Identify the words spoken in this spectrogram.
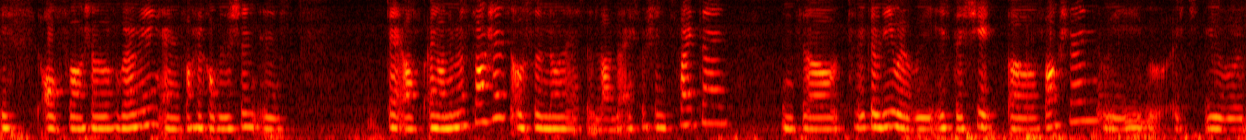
is of functional programming and functional composition is that of anonymous functions, also known as lambda expressions in Python. And so typically when we instantiate a function, we will, we will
